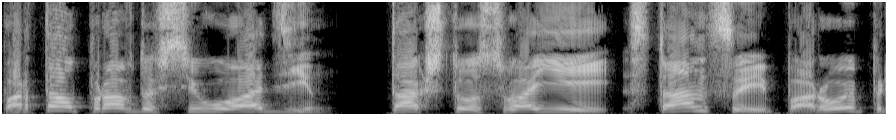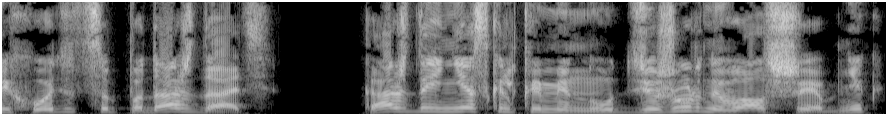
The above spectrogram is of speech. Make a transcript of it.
Портал, правда, всего один, так что своей станции порой приходится подождать. Каждые несколько минут дежурный волшебник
